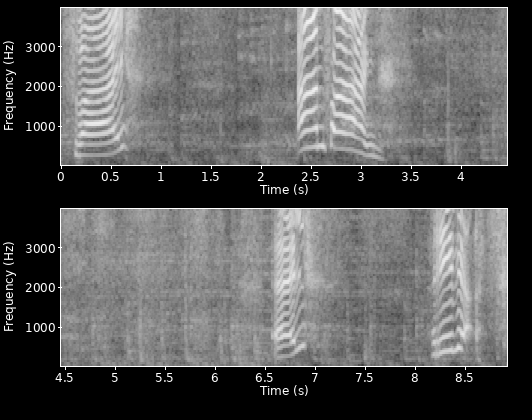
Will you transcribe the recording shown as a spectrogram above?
Zwei. Anfang. L. Reverse.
